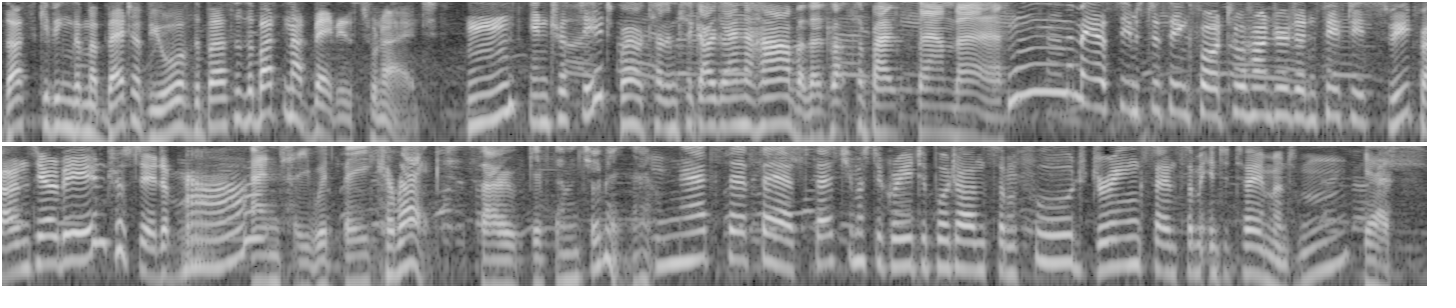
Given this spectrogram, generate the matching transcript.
thus giving them a better view of the birth of the butternut babies tonight. Hmm? Interested? Well, tell him to go down the harbour. There's lots of boats down there. Hmm, the mayor seems to think for 250 sweet ones you'll be interested. And he would be correct. So give them to me now. That's uh, fast. First, you must agree to put on some food, drinks, and some entertainment. Hmm? Yes.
